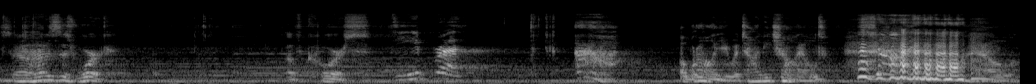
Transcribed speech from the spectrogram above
So, how does this work? Of course. Deep breath. Ah! Oh, what are you, a tiny child? Hell.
